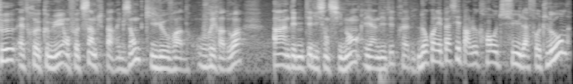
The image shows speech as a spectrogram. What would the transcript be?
peut être commuée en faute simple, par exemple, qui lui ouvrira droit à indemnité de licenciement et indemnité de préavis. Donc on est passé par le cran au-dessus, la faute lourde,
